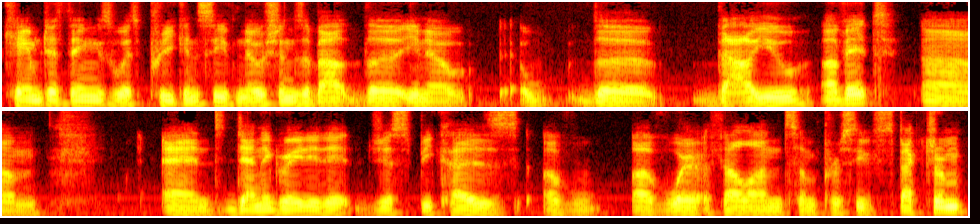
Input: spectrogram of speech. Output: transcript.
came to things with preconceived notions about the you know the value of it um, and denigrated it just because of of where it fell on some perceived spectrum.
